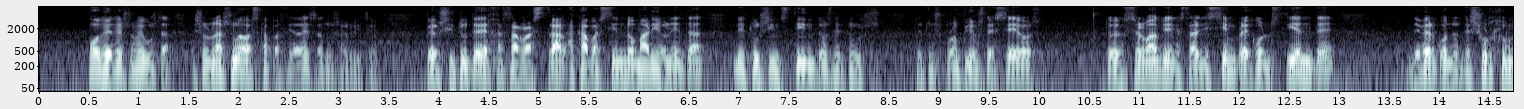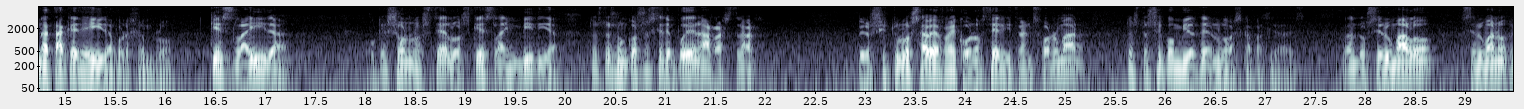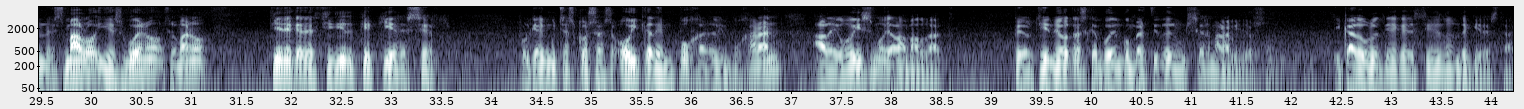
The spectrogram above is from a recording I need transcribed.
poderes, no me gusta, son unas nuevas capacidades a tu servicio. Pero si tú te dejas arrastrar, acabas siendo marioneta de tus instintos, de tus, de tus propios deseos. Entonces el ser humano tiene que estar allí siempre consciente de ver cuando te surge un ataque de ira, por ejemplo. ¿Qué es la ira? o qué son los celos, qué es la envidia. Todo esto son cosas que te pueden arrastrar. Pero si tú lo sabes reconocer y transformar, todo esto se convierte en nuevas capacidades. Por el ser humano, ser humano es malo y es bueno, el ser humano tiene que decidir qué quiere ser. Porque hay muchas cosas hoy que le empujan, le empujarán al egoísmo y a la maldad. Pero tiene otras que pueden convertirle en un ser maravilloso. Y cada uno tiene que decidir dónde quiere estar.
